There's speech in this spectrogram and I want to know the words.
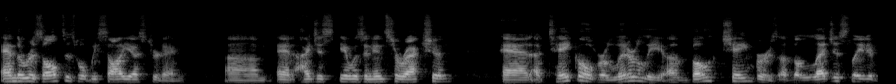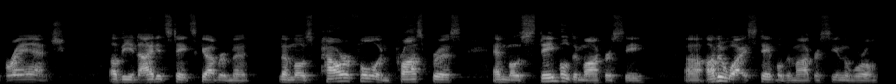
And the result is what we saw yesterday. Um, and I just, it was an insurrection and a takeover literally of both chambers of the legislative branch of the United States government, the most powerful and prosperous and most stable democracy, uh, otherwise stable democracy in the world.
